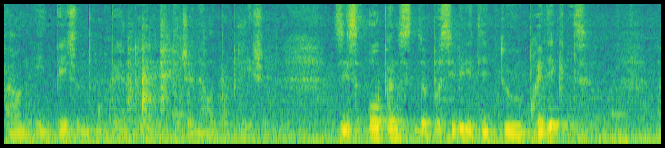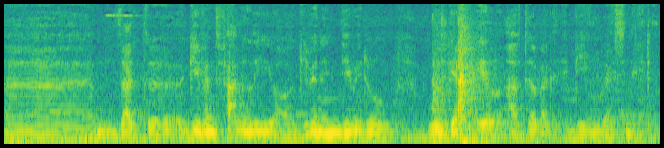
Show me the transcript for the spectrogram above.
found in patients compared to the general population. This opens the possibility to predict that uh, a given family or a given individual will get ill after being vaccinated.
